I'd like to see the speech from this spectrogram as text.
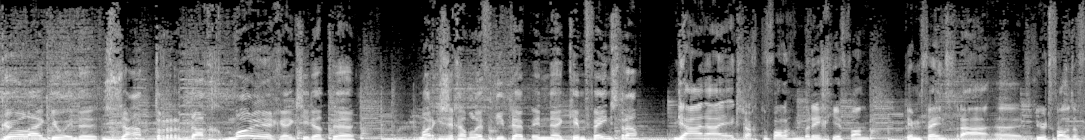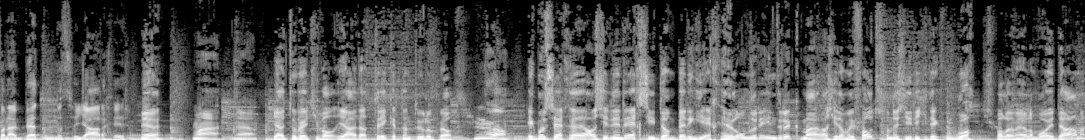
Girl Like You in de zaterdagmorgen. Ik zie dat Markje zich helemaal even verdiept heeft in eh, Kim Veenstra. Ja, nou, ik zag toevallig een berichtje van Kim Veenstra eh, stuurt foto vanuit bed omdat ze jarig is. Ja? Maar, ja. Ja, toen weet je wel, ja, dat triggert natuurlijk wel. Ja. Ik moet zeggen, als je het in het echt ziet, dan ben ik hier echt heel onder de indruk. Maar als je dan weer foto's van haar ziet, dat je denkt van, wow, dat is wel een hele mooie dame.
